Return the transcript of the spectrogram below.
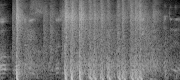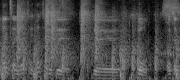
Oh, what is unconscious? Right to the right side, right side, right side of the, of the door. Right.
